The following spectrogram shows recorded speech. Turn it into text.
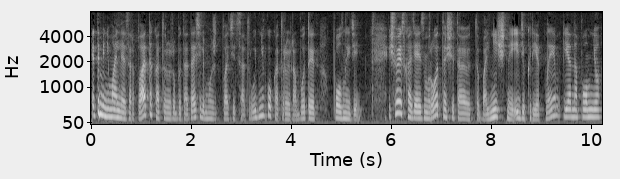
Это минимальная зарплата, которую работодатель может платить сотруднику, который работает полный день. Еще исходя из МРОДа считают больничные и декретные. Я напомню,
